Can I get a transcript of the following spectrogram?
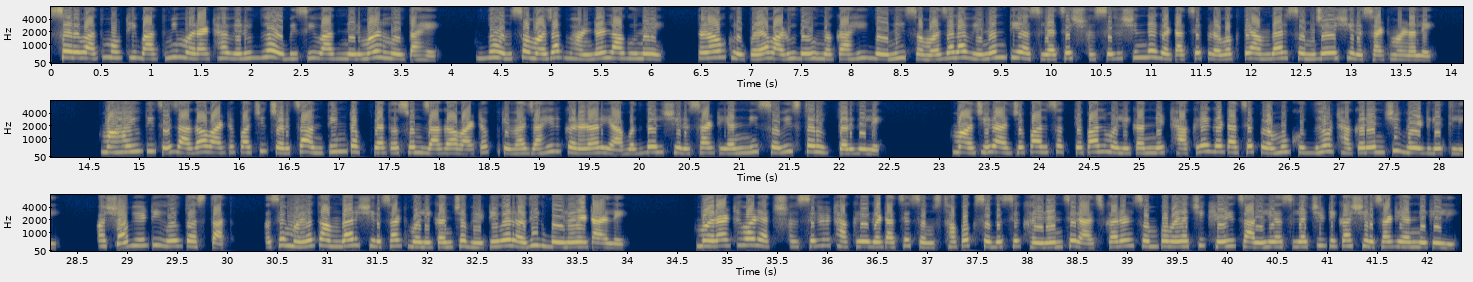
सर्वात मोठी बातमी मराठा विरुद्ध ओबीसी वाद निर्माण होत आहे. दोन समाजात भांडण लागू नये. तणाव कृपया वाढू देऊ नका ही दोन्ही समाजाला विनंती असल्याचे शिंदे गटाचे प्रवक्ते आमदार संजय शिरसाट म्हणाले. महायुतीचे जागा वाटपाची चर्चा अंतिम टप्प्यात असून जागा वाटप केव्हा जाहीर करणार याबद्दल शिरसाट यांनी सविस्तर उत्तर दिले. माजी राज्यपाल सत्यपाल मलिकांनी ठाकरे गटाचे प्रमुख उद्धव ठाकरेंची भेट घेतली. अशा भेटी होत असतात असे म्हणत आमदार शिरसाट मलिकांच्या भेटीवर अधिक बोलणे टाळले मराठवाड्यात शिवसेना ठाकरे गटाचे संस्थापक सदस्य खैरेंचे राजकारण संपवण्याची खेळी चालली असल्याची टीका शिरसाट यांनी केली.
